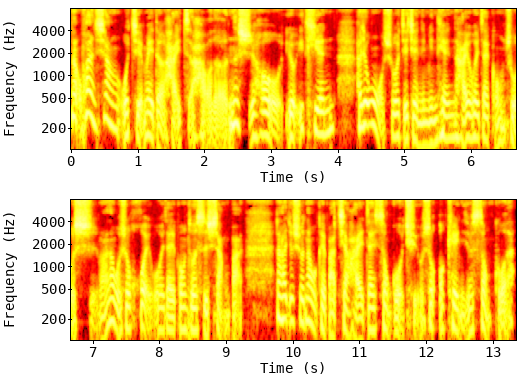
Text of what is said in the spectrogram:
那换像我姐妹的孩子好了。那时候有一天，他就问我说：“姐姐，你明天还有会在工作室吗？”那我说会，我会在工作室上班。那他就说：“那我可以把小孩再送过去。”我说：“OK，你就送过来。”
